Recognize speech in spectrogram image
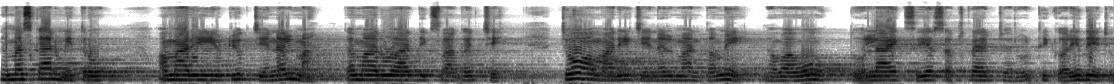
નમસ્કાર મિત્રો. અમારી યુટ્યુબ ચેનલમાં તમારું હાર્દિક સ્વાગત છે. જો અમારી ચેનલમાં તમે નવા હો, તો લાઈક, શેર સબસ્ક્રાઈબ જરૂરથી કરી દેજો.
